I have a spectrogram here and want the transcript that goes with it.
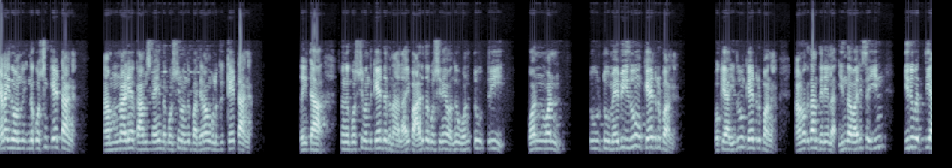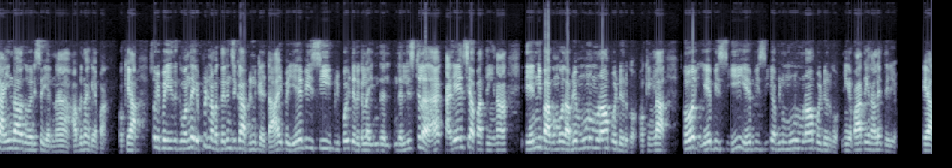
ஏன்னா இது வந்து இந்த கொஸ்டின் கேட்டாங்க. நான் முன்னாடியே காமிச்சிட்டேன். இந்த கொஸ்டின் வந்து பார்த்தீங்கன்னா உங்களுக்கு கேட்டாங்க. ரைட்டா இந்த கொஸ்டின் வந்து கேட்டதுனால இப்போ அடுத்த கொஸ்டினே வந்து one two three one one two two maybe இதுவும் கேட்டிருப்பாங்க. ஓகே இதுவும் கேட்டிருப்பாங்க. நமக்கு தான் தெரியல. இந்த வரிசையின் இருபத்தி ஐந்தாவது வரிசை என்ன? அப்படின்னு தான் கேட்பாங்க ஓகே சோ இப்போ இதுக்கு வந்து எப்படி நம்ம தெரிஞ்சுக்க அப்படின்னு கேட்டா இப்போ ஏபிசி இப்படி போயிட்டு இருக்குல்ல இந்த இந்த லிஸ்ட்ல கடைசியா பாத்தீங்கன்னா இது எண்ணி பார்க்கும்போது அப்படியே மூணு மூணா போயிட்டு இருக்கும். ஓகேங்களா சோ ஏபிசி ஏபிசி அப்படின்னு மூணு மூணா போயிட்டு இருக்கும். நீங்க பாத்தீங்கன்னாலே தெரியும். ஓகே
